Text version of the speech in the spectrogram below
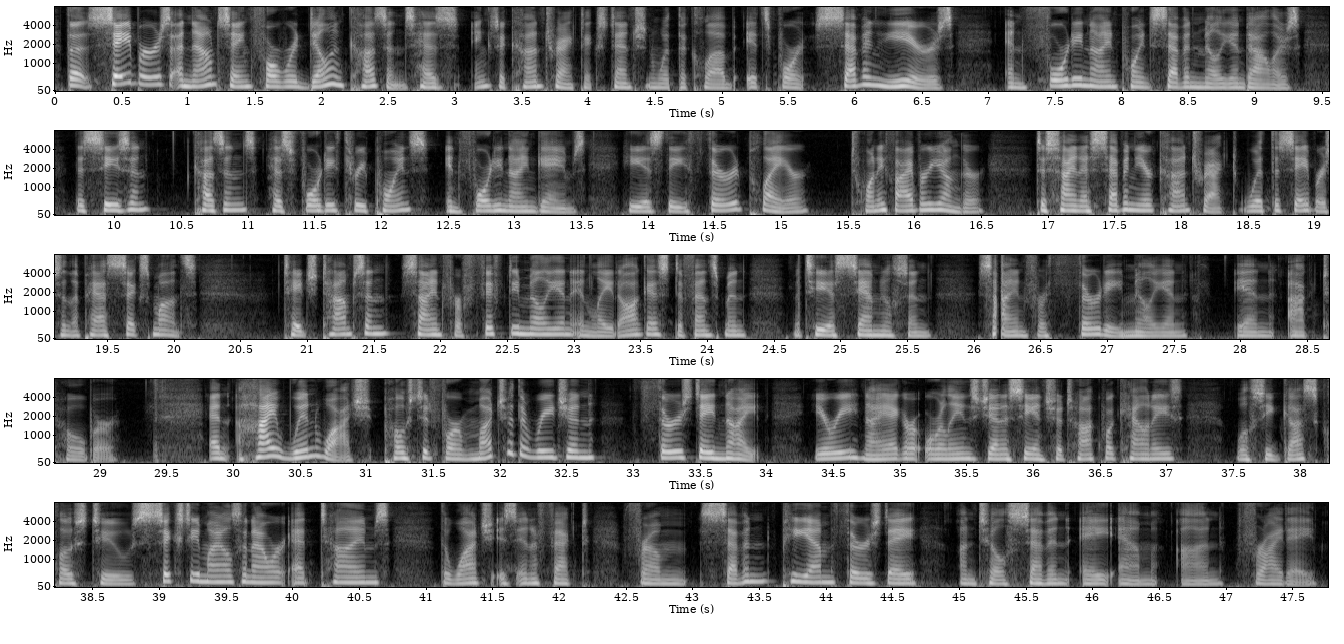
The Sabres announcing forward Dylan Cozens has inked a contract extension with the club. It's for seven years and $49.7 million. This season, Cozens has 43 points in 49 games. He is the third player, 25 or younger, to sign a seven year contract with the Sabres in the past six months. Tage Thompson signed for 50 million in late August. Defenseman Mattias Samuelsson signed for 30 million in October. And high wind watch posted for much of the region Thursday night. Erie, Niagara, Orleans, Genesee, and Chautauqua counties will see gusts close to 60 miles an hour at times. The watch is in effect from 7 p.m. Thursday until 7 a.m. on Friday.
